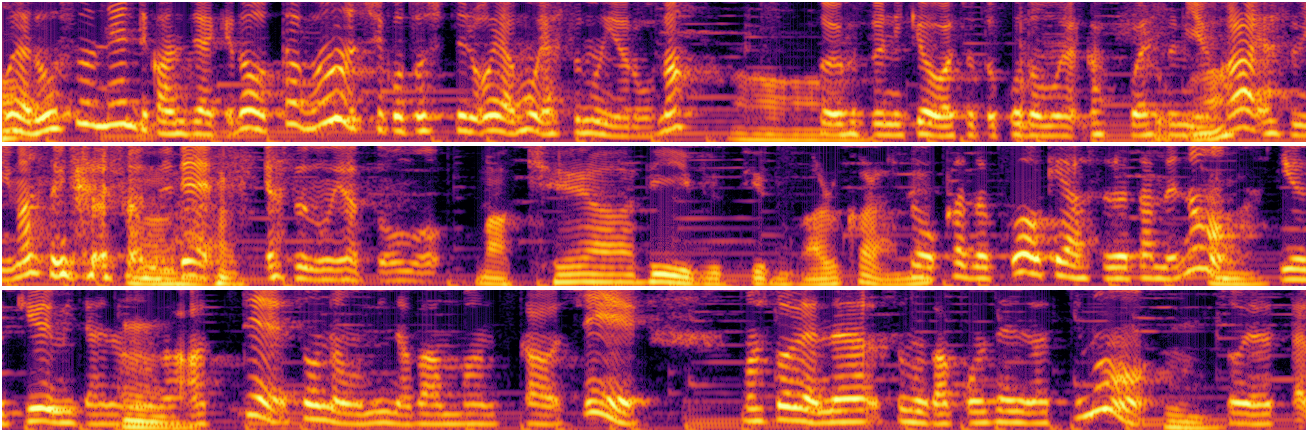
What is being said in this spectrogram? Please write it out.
親どうすんねんって感じやけど、多分仕事してる親も休むんやろうな。そういう普通に今日はちょっと子供や学校休みやから休みますみたいな感じで休むんやと思う。まあケアリーブっていうのがあるからね。そう、家族をケアするためうん。の有給みたいなのがあって、そんなのもみんなバンバン使うし、まあそうやね、その学校の先生たちも、うん。そうやった、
